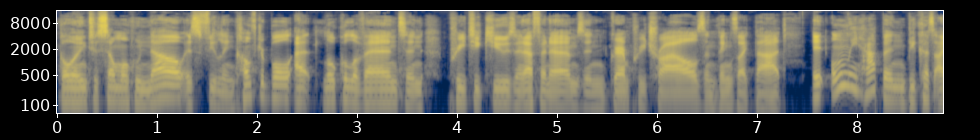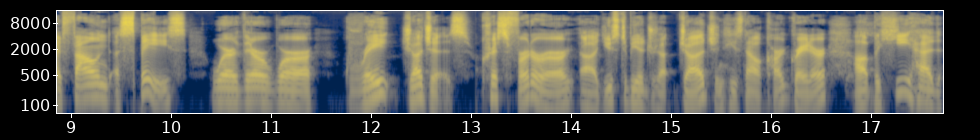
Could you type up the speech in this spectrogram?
going to someone who now is feeling comfortable at local events and PPTQs and FNMs and Grand Prix trials and things like that. It only happened because I found a space where there were great judges. Chris Ferderer uh, used to be a ju- judge and he's now a card grader, uh, but he had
